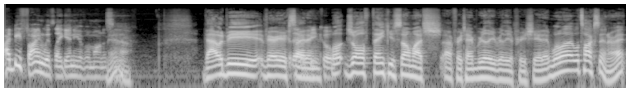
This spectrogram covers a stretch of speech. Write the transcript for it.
I'd be fine with like any of them, honestly. yeah. That would be very exciting. cool. Well, Joel, thank you so much uh, for your time. Really, really appreciate it. We'll uh, we'll talk soon. All right.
